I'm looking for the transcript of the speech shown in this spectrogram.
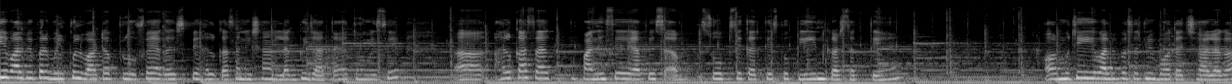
ये वॉलपेपर बिल्कुल वाटर प्रूफ है अगर इस पर हल्का सा निशान लग भी जाता है तो हम इसे हल्का सा पानी से या फिर सोप से करके इसको क्लीन कर सकते हैं और मुझे ये वॉलपेपर सच में बहुत अच्छा लगा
